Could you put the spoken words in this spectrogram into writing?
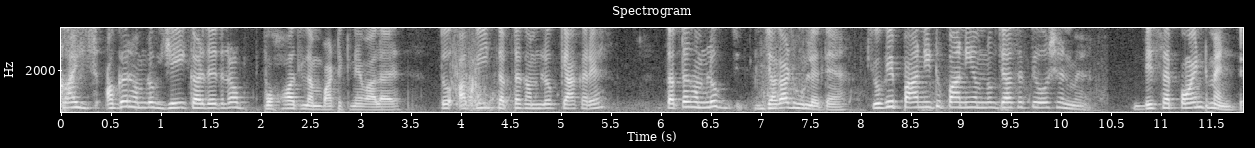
गाइस अगर हम लोग यही कर देते ना, बहुत लंबा टिकने वाला है। तो अभी तब तक हम लोग क्या करें? तब तक हम लोग जगह ढूंढ लेते हैं। क्योंकि पानी टू पानी हम लोग जा सकते हैं ओशन में। डिसअपॉइंटमेंट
